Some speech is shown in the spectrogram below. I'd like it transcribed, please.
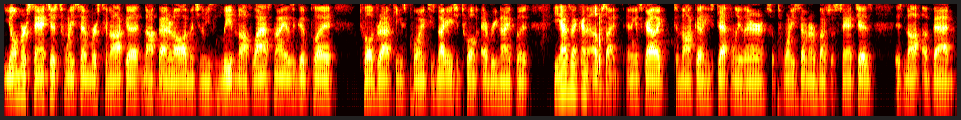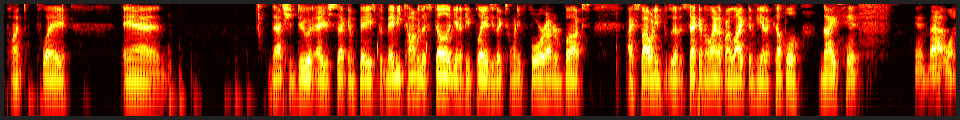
Yolmer Sanchez, 27 versus Tanaka, not bad at all. I mentioned him, he's leading off last night as a good play. 12 DraftKings points. He's not going to get you 12 every night, but he has that kind of upside. And against a guy like Tanaka, he's definitely there. So 2,700 bucks with Sanchez is not a bad punt play. And that should do it at your second base. But maybe Tommy La Stella again if he plays. He's like twenty four hundred bucks. I saw when he was in the second in the lineup. I liked him. He had a couple nice hits in that one.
